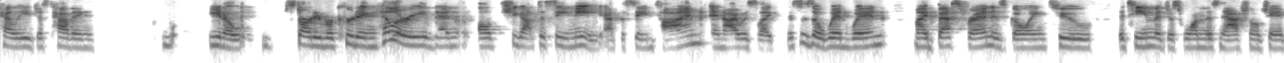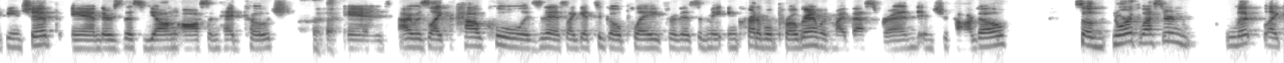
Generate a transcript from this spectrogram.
Kelly just having, you know, started recruiting Hillary, then all she got to see me at the same time. And I was like, this is a win win. My best friend is going to the team that just won this national championship. And there's this young, awesome head coach. and I was like, how cool is this? I get to go play for this incredible program with my best friend in Chicago. So Northwestern lit like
